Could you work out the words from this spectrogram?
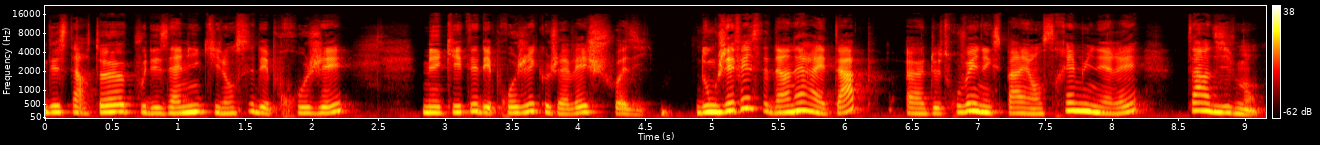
des startups ou des amis qui lançaient des projets, mais qui étaient des projets que j'avais choisis. Donc j'ai fait cette dernière étape euh, de trouver une expérience rémunérée tardivement,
